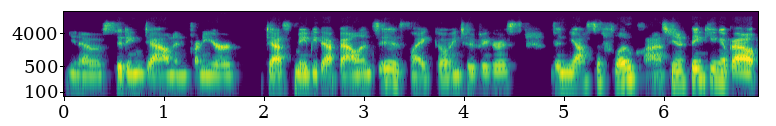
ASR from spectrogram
you know sitting down in front of your desk maybe that balance is like going to a vigorous vinyasa flow class you know thinking about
